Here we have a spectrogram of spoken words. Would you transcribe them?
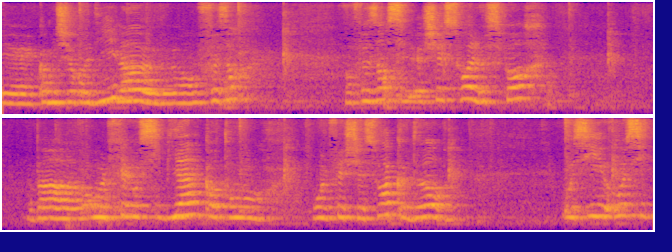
Et comme je redis, là, euh, en faisant, en faisant chez soi le sport, bah, on le fait aussi bien quand on, on le fait chez soi que dehors. Aussi, aussi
